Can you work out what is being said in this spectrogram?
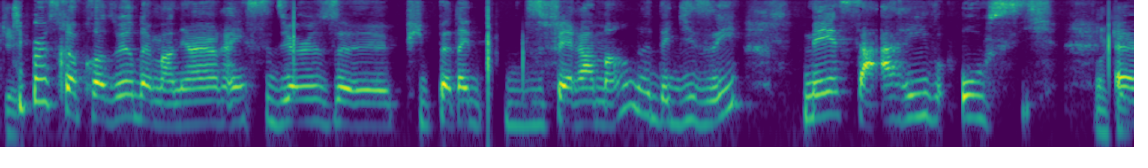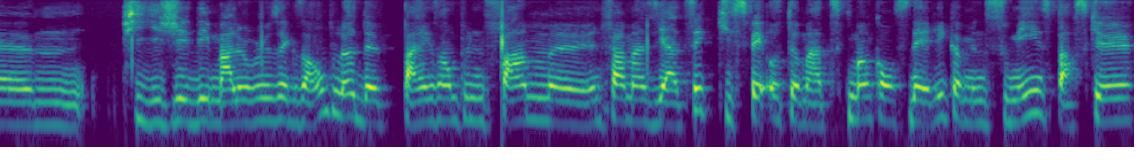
qui peut se reproduire de manière insidieuse, euh, puis peut-être différemment, là, déguisée, mais ça arrive aussi. Puis j'ai des malheureux exemples là, de, par exemple, une femme, une femme asiatique qui se fait automatiquement considérer comme une soumise parce que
